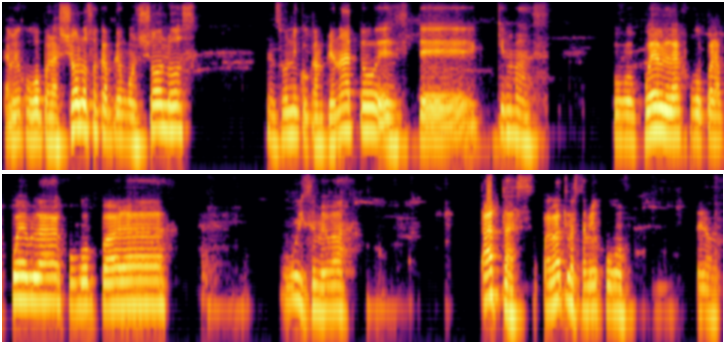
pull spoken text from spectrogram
También jugó para Cholos, fue campeón con Cholos en su único campeonato. Este, ¿quién más? Jugó Puebla, jugó para Puebla, jugó para Uy, se me va. Atlas, para Atlas también jugó. Pero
